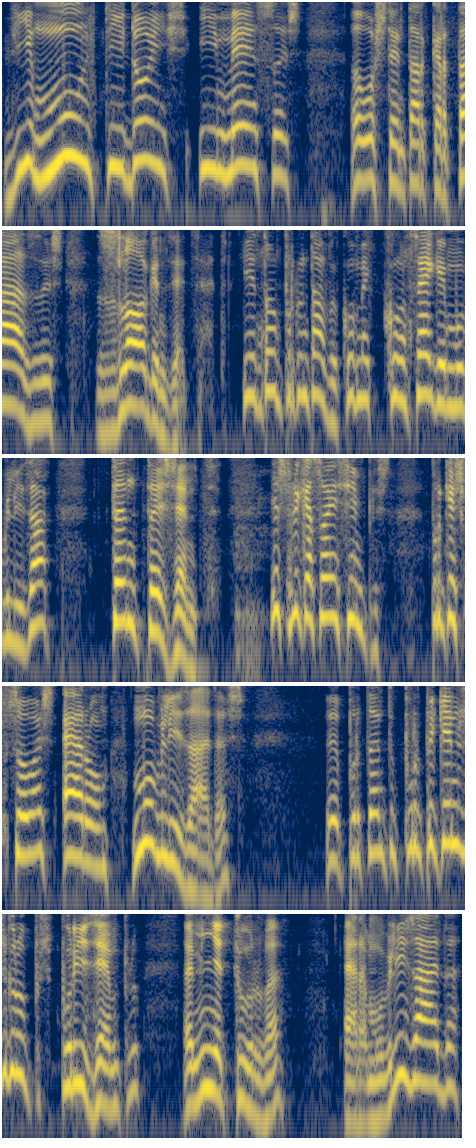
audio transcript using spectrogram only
via multidões imensas a ostentar cartazes, slogans, etc. E então perguntava como é que conseguem mobilizar tanta gente. E a explicação é simples. Porque as pessoas eram mobilizadas, eh, portanto, por pequenos grupos. Por exemplo, a minha turma era mobilizada,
